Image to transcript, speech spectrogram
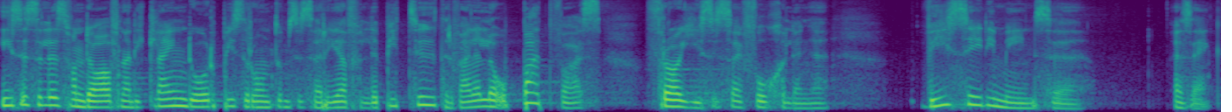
Jesus hulle is van daar af na die klein dorpies rondom Caesarea Philippi toe terwyl hulle op pad was, vra Jesus sy volgelinge: "Wie sê die mense is ek?"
